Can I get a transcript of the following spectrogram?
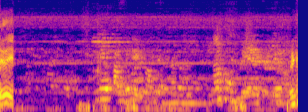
ఏది? పైకి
